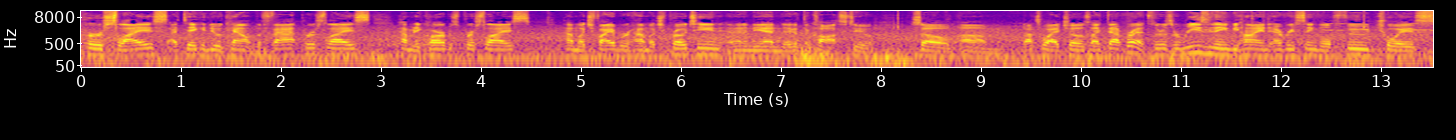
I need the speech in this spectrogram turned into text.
per slice, I take into account the fat per slice, how many carbs per slice, how much fiber, how much protein, and then in the end, I get the cost too. So um, that's why I chose like that bread. So there's a reasoning behind every single food choice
